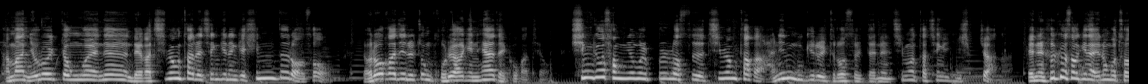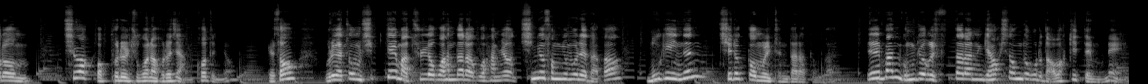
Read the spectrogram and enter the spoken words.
다만 이럴 경우에는 내가 치명타를 챙기는 게 힘들어서 여러 가지를 좀 고려하긴 해야 될 것 같아요. 신규 성유물 플러스 치명타가 아닌 무기를 들었을 때는 치명타 챙기기 쉽지 않아. 얘는 흑요석이나 이런 것처럼 치확 버프를 주거나 그러지 않거든요. 그래서 우리가 좀 쉽게 맞추려고 한다라고 하면 신규 성유물에다가 무기는 치륵검을 든다라던가 일반 공격을 쓴다라는 게 확실성적으로 나왔기 때문에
